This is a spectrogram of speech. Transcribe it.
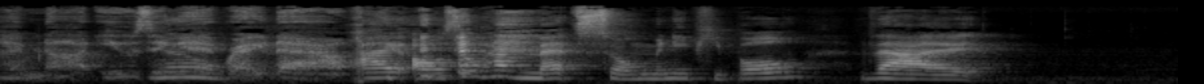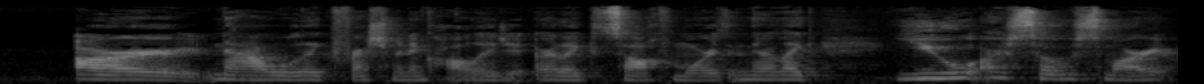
I'm not using No. it right now. I also have met so many people that are now like freshmen in college or like sophomores and they're like you are so smart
